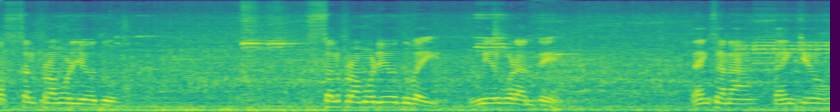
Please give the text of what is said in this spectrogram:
అస్సలు ప్రమోట్ చేయొద్దు. అస్సలు ప్రమోట్ చేయొద్దు బై. మీరు కూడా అంతే. థ్యాంక్స్ అన్న. థ్యాంక్ యూ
